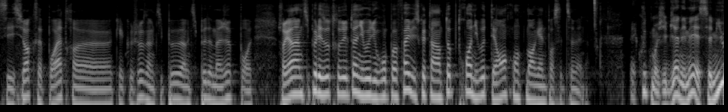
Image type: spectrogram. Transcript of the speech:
c'est sûr que ça pourrait être euh, quelque chose un petit peu un petit peu dommageable pour eux. Je regarde un petit peu les autres résultats au niveau du groupe of 5. Est-ce que tu as un top 3 au niveau de tes rencontres, Morgan, pour cette semaine? Bah, Écoute, moi j'ai bien aimé SMU.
